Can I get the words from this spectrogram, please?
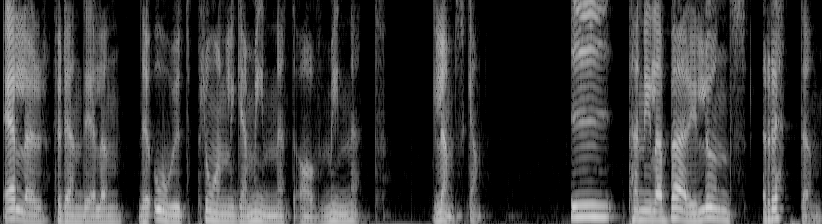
Eller, för den delen, det outplånliga minnet av minnet. Glömskan. I Pernilla Berglunds Rätten,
